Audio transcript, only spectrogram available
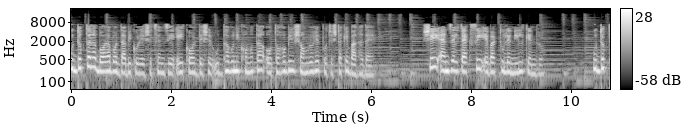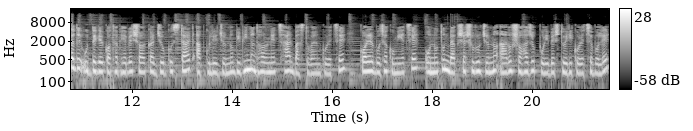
উদ্যোক্তারা বরাবর দাবি করে এসেছেন যে এই কর দেশের উদ্ভাবনী ক্ষমতা ও তহবিল সংগ্রহের প্রচেষ্টাকে বাধা দেয়। সেই অ্যাঞ্জেল ট্যাক্সি এবার তুলে নীল কেন্দ্র। উদ্যোক্তাদের উদ্বেগের কথা ভেবে সরকার যোগ্য স্টার্ট আপগুলির জন্য বিভিন্ন ধরনের ছাড় বাস্তবায়ন করেছে, করের বোঝা কমিয়েছে ও নতুন ব্যবসা শুরুর জন্য আরও সহায়ক পরিবেশ তৈরি করেছে বলে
